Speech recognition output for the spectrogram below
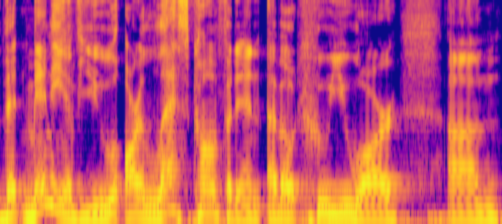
that many of you are less confident about who you are um,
